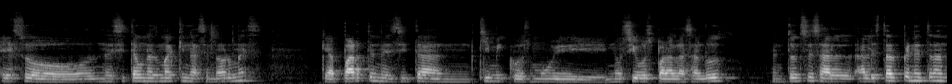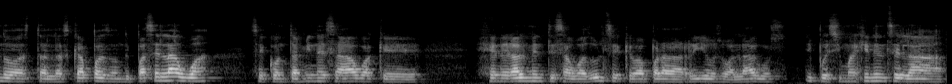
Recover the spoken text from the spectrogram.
Eso necesita unas máquinas enormes que aparte necesitan químicos muy nocivos para la salud. Entonces al, al estar penetrando hasta las capas donde pasa el agua, se contamina esa agua que generalmente es agua dulce que va a parar a ríos o a lagos. Y pues imagínense la,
